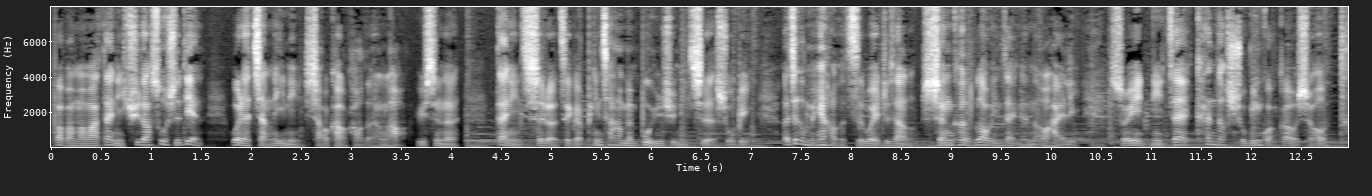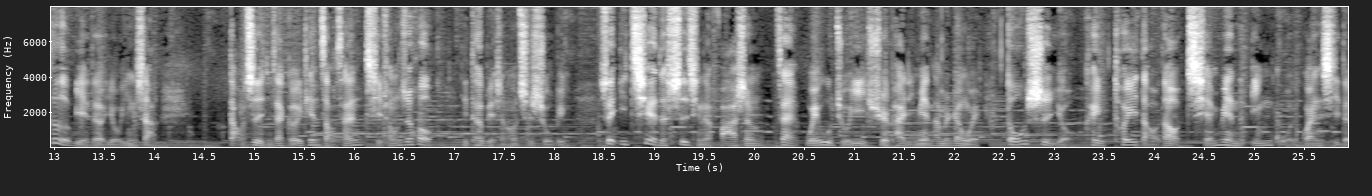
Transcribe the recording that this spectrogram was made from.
爸爸妈妈带你去到素食店，为了奖励你烧烤烤得很好，于是呢，带你吃了这个平常他们不允许你吃的薯饼，而这个美好的滋味就这样深刻烙印在你的脑海里，所以你在看到薯饼广告的时候特别的有印象，导致你在隔一天早餐起床之后，你特别想要吃薯饼。所以一切的事情的发生，在唯物主义学派里面，他们认为都是有可以推导到前面的因果的关系的，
